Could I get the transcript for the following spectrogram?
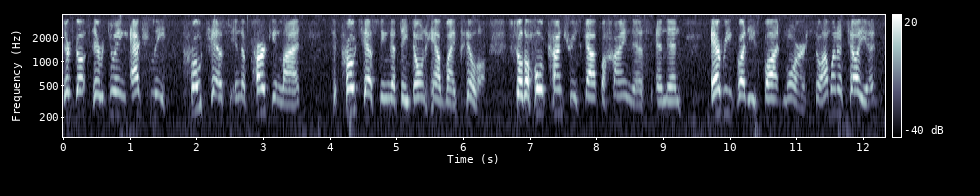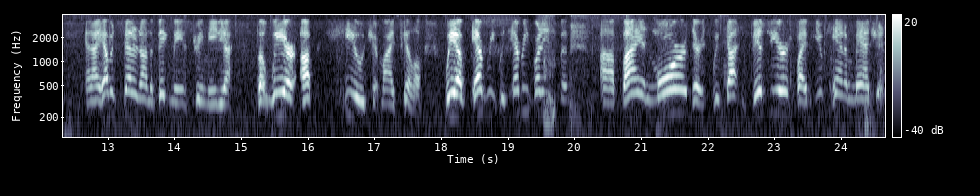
they're go, they're doing actually protests in the parking lot, to protesting that they don't have my pillow. So the whole country's got behind this, and then everybody's bought more. So I want to tell you, and I haven't said it on the big mainstream media, but we are up huge at my pillow. We have every with everybody's been uh, buying more. There, we've gotten busier by you can't imagine,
